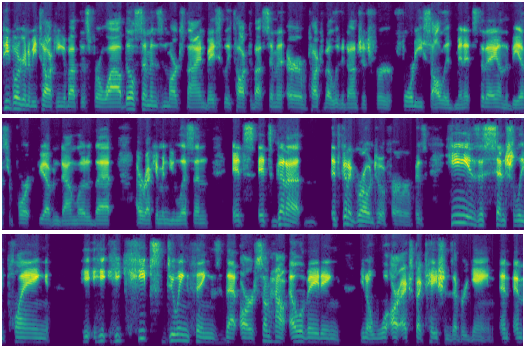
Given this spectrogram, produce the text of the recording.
people are going to be talking about this for a while. Bill Simmons and Marc Stein basically talked about Simmons or talked about Luka Doncic for 40 solid minutes today on the BS report. If you haven't downloaded that, I recommend you listen. It's it's gonna it's gonna grow into a fervor because he is essentially playing. He he he keeps doing things that are somehow elevating you know our expectations every game, and and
